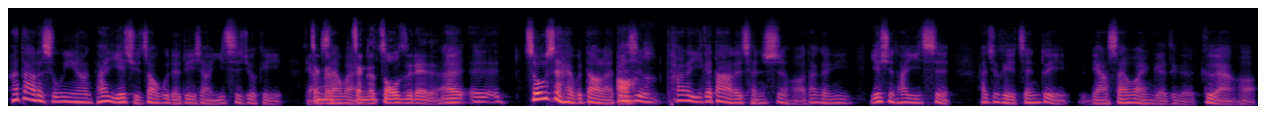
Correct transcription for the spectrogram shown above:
它大的食物银行，他也许照顾的对象一次就可以两三万，整个州之类的，呃呃，州是还不到了，但哦是他的一个大的城市哈，它可能也许他一次他就可以针对两三万个这个个案哈。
